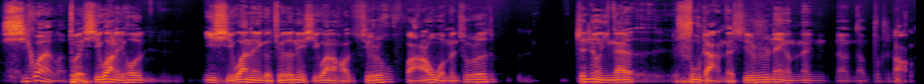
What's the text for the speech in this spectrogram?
习惯了，对习惯了以后，你习惯那个觉得那习惯了好，其实反而我们就说真正应该舒展的其实是那个，那那那不知道了，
